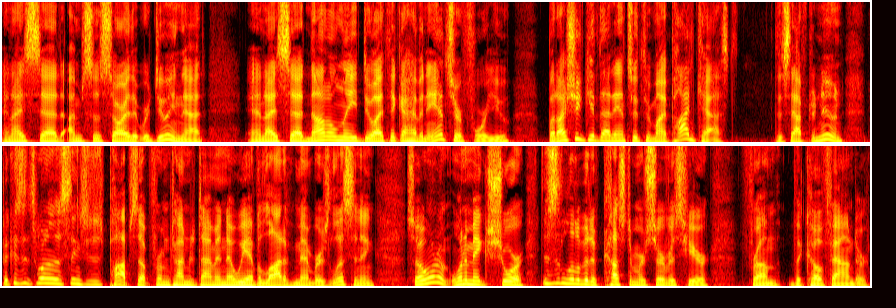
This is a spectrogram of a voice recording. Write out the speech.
And I said, I'm so sorry that we're doing that. And I said, Not only do I think I have an answer for you, but I should give that answer through my podcast this afternoon because it's one of those things that just pops up from time to time. I know we have a lot of members listening, so I want to want to make sure this is a little bit of customer service here from the co-founder.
